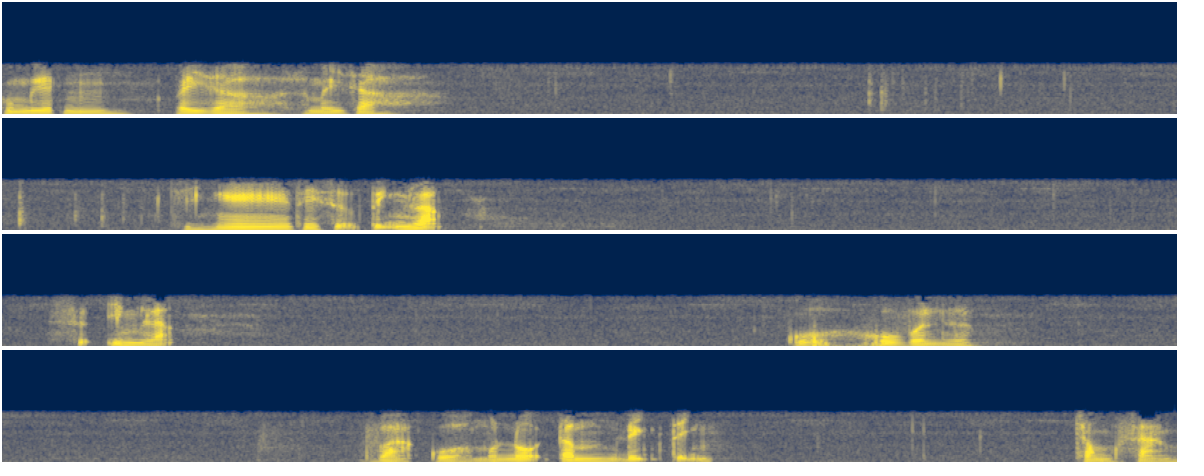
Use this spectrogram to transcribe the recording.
Không biết bây giờ là mấy giờ. Chỉ nghe thấy sự tĩnh lặng. Sự im lặng của khu vườn rừng và của một nội tâm định tĩnh trong sáng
